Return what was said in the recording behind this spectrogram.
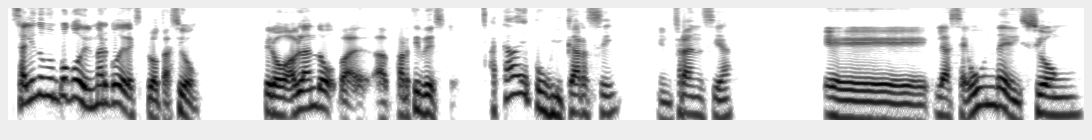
saliéndome un poco del marco de la explotación, pero hablando a partir de esto, acaba de publicarse en Francia eh, la segunda edición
